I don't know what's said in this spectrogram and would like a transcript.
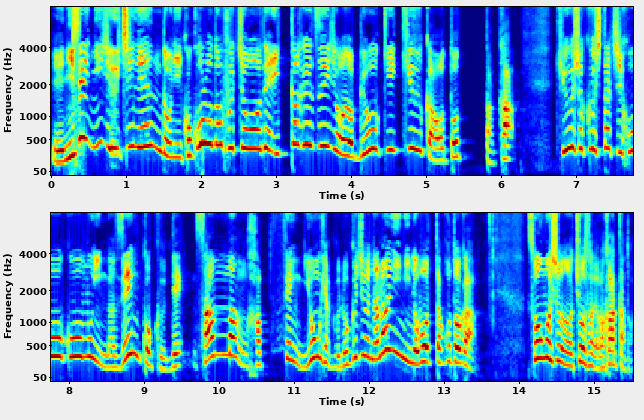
えー2021年度に心の不調で1ヶ月以上の病気休暇を取ったか、休職した地方公務員が全国で38,467人に上ったことが、総務省の調査で分かったと。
